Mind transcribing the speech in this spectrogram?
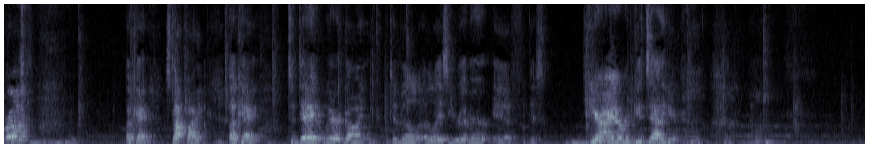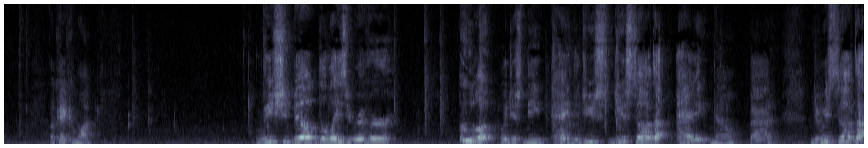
Run. Okay, stop fighting. Okay, today we are going to build a lazy river if this guy ever gets out of here. okay, come on. We should build the lazy river. Ooh, look, we just need. Hey, did you do you still have the? Hey, no, bad. Do we still have the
